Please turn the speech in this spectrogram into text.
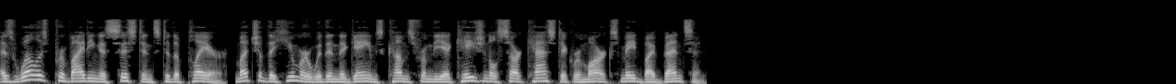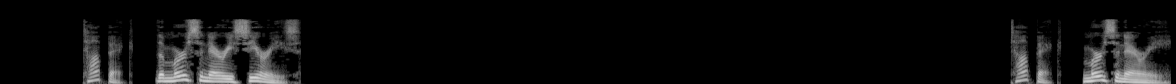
As well as providing assistance to the player, much of the humor within the games comes from the occasional sarcastic remarks made by Benson. The Mercenary series Mercenary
